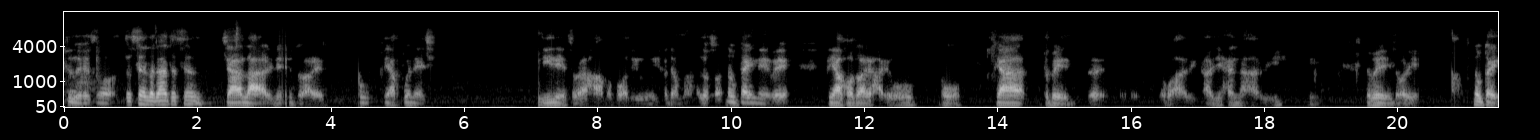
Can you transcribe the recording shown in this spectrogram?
ဖြစ်လဲဆိုတော့တစ်ဆင့်စကားတစ်ဆင့်ကြားလာတယ်ဖြစ်သွားတယ်ဟိုဖျားပွင့်နေချင်ကြီးတယ်ဆိုတာဟာမပေါ်သေးဘူးဟုတ်တယ်မအဲ့လိုဆိုနှုတ်တိုင်းနေပဲဖျားခေါ်သွားတဲ့ဟာကိုဟိုဖျားတပည့်ဟိုအားအာယဟန္နာရီတပည့်တော်တွေနှုတ်တိုက်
